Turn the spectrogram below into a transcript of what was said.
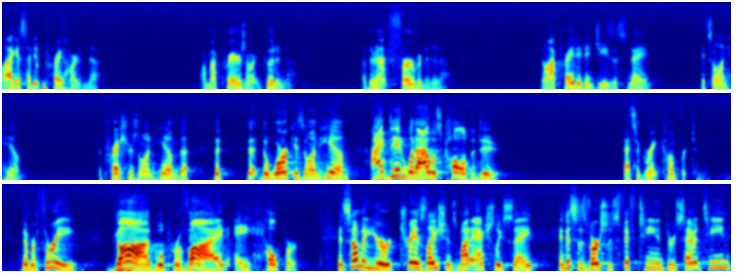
well, I guess I didn't pray hard enough, or my prayers aren't good enough. or they're not fervent enough. No, I prayed it in Jesus' name. It's on Him. The pressure's on Him. The, the, the, the work is on Him. I did what I was called to do. That's a great comfort to me. Number three, God will provide a helper. And some of your translations might actually say, and this is verses 15 through 17,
